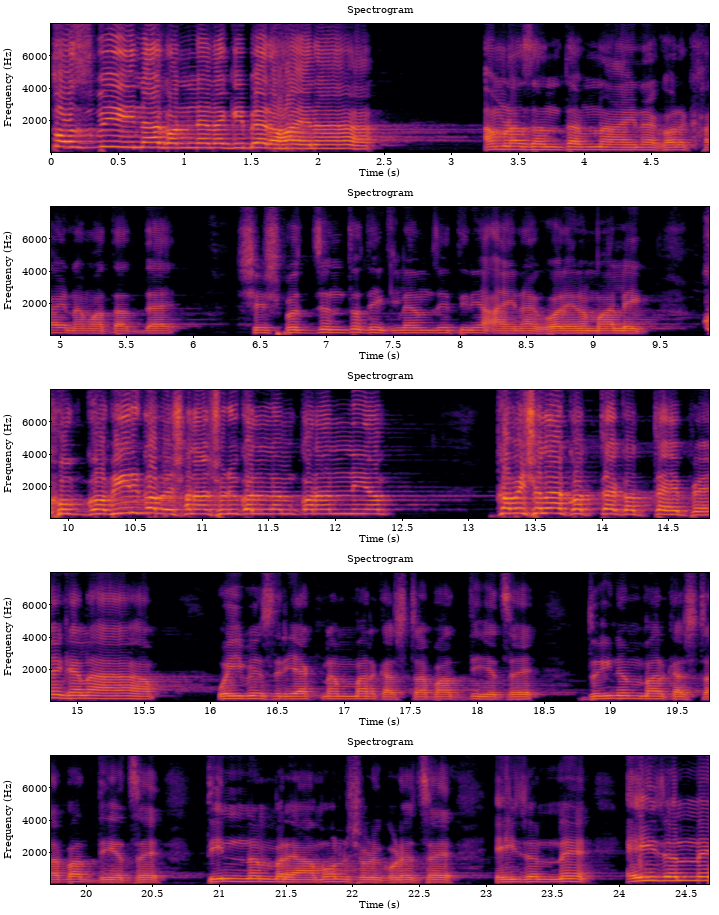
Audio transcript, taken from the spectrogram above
তসবি না গণলে নাকি বের হয় না। আমরা জানতাম না, আয়না ঘর খায় না মাথার দেয়। শেষ পর্যন্ত দেখলাম যে তিনি আয়না ঘরের মালিক। খুব গভীর গবেষণা শুরু করলাম, কোরআন নিয়ম গবেষণা করতে করতে পেয়ে গেলাম। ওই বেসরি এক নম্বর কাজটা বাদ দিয়েছে, দুই নম্বর কাজটা বাদ দিয়েছে, তিন নম্বরে আমল শুরু করেছে। এই জন্যে এই জন্যে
